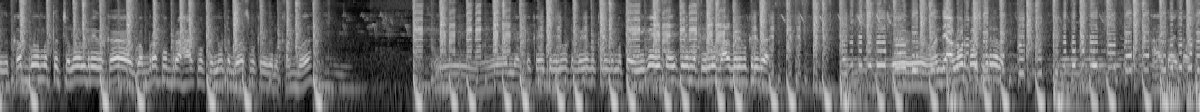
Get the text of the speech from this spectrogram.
ಇದು ಕಬ್ಬು ಮತ್ತು ಚಲೋ ಅಲ್ರಿ ಇದಕ್ಕೆ. ಗೊಬ್ಬರ ಪೊಬ್ಬರ ಹಾಕ್ಬೇಕು ಇನ್ನೊಟ್ಟು ಬೆಳೆಸ್ಬೇಕ್ರಿ ಇದನ್ನು ಕಬ್ಬು. ಹ್ಮ್, ಲೆಕ್ಕಕ್ಕೆ ಐತ್ರಿ ಇನ್ನೊಟ್ಟು ಬೆಳಿಬೇಕ್ರಿ ಇದು. ಮತ್ತು ಈಗ ಐತೆ ಐತಿ ಮತ್ತು ಇನ್ನೂ ಭಾಳ ಬೆಳಿಬೇಕ್ರಿ ಇದು. ಒಂದು ಎರಡು ಲೋಡ್ ಕಳಿಸ್ಬಿಡ್ರಿ ಅದು ಆಯ್ತು ಆಯ್ತು ಆಯ್ತು.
